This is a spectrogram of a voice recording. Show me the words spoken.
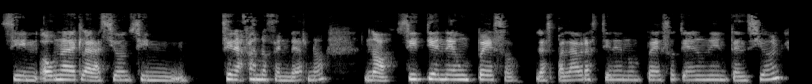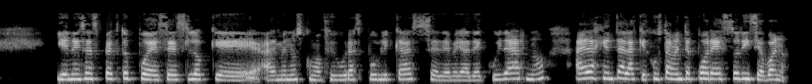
sin, o una declaración sin, sin afán de ofender, ¿no? No, sí tiene un peso, las palabras tienen un peso, tienen una intención y en ese aspecto, pues es lo que, al menos como figuras públicas, se debería de cuidar, ¿no? Hay la gente a la que justamente por eso dice, bueno,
